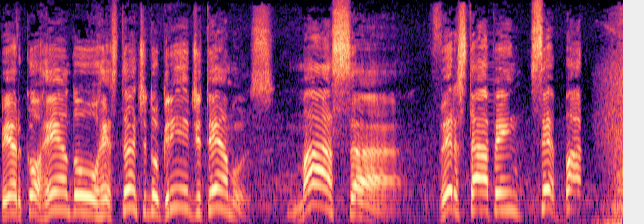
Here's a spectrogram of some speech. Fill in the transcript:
Percorrendo o restante do grid temos Massa, Verstappen, Sebastian...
